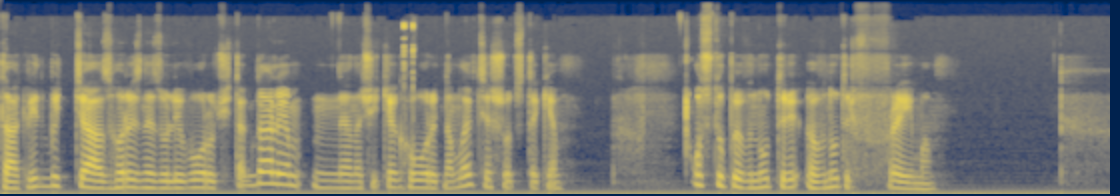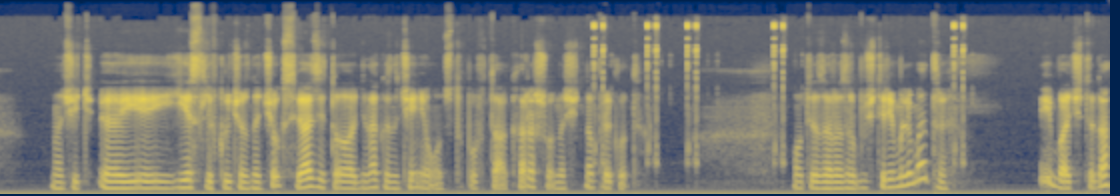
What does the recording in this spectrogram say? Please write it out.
Так, відбиття згори знизу ліворуч і так далі. Значить, як говорить нам лекція, що це таке? Отступи внутрь, внутрь фрейма. Значить, и- если включен значок связи, то одинаковое значение отступов. Так, хорошо. Значить, наприклад, от я зараз зроблю 4 мм. І бачите, да?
